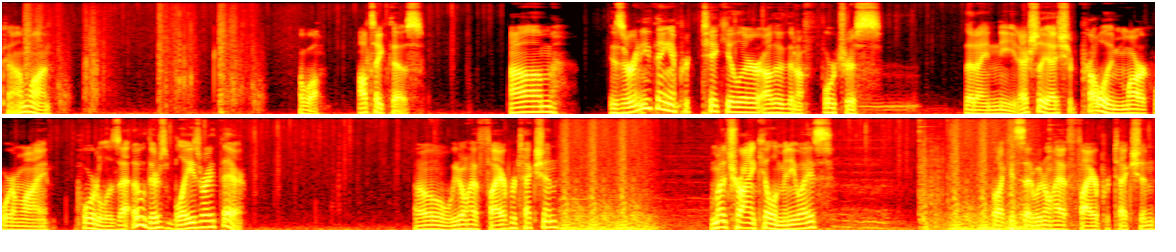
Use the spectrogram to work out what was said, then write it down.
Come on. Oh well, I'll take those. Um, is there anything in particular other than a fortress that I need? Actually, I should probably mark where my portal is at. Oh, there's Blaze right there. Oh, we don't have fire protection? I'm gonna try and kill him anyways. Like I said, we don't have fire protection.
